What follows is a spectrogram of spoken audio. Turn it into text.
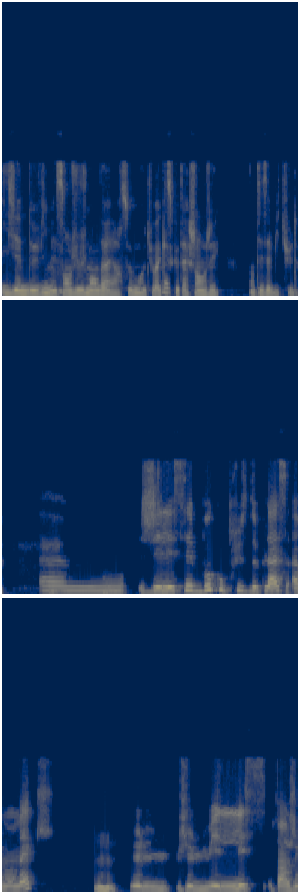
hygiène de vie, mais sans jugement derrière ce mot, tu vois Qu'est-ce que tu as changé dans tes habitudes? Euh, J'ai laissé beaucoup plus de place à mon mec. Mmh je, je, lui ai laissé, enfin, je,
